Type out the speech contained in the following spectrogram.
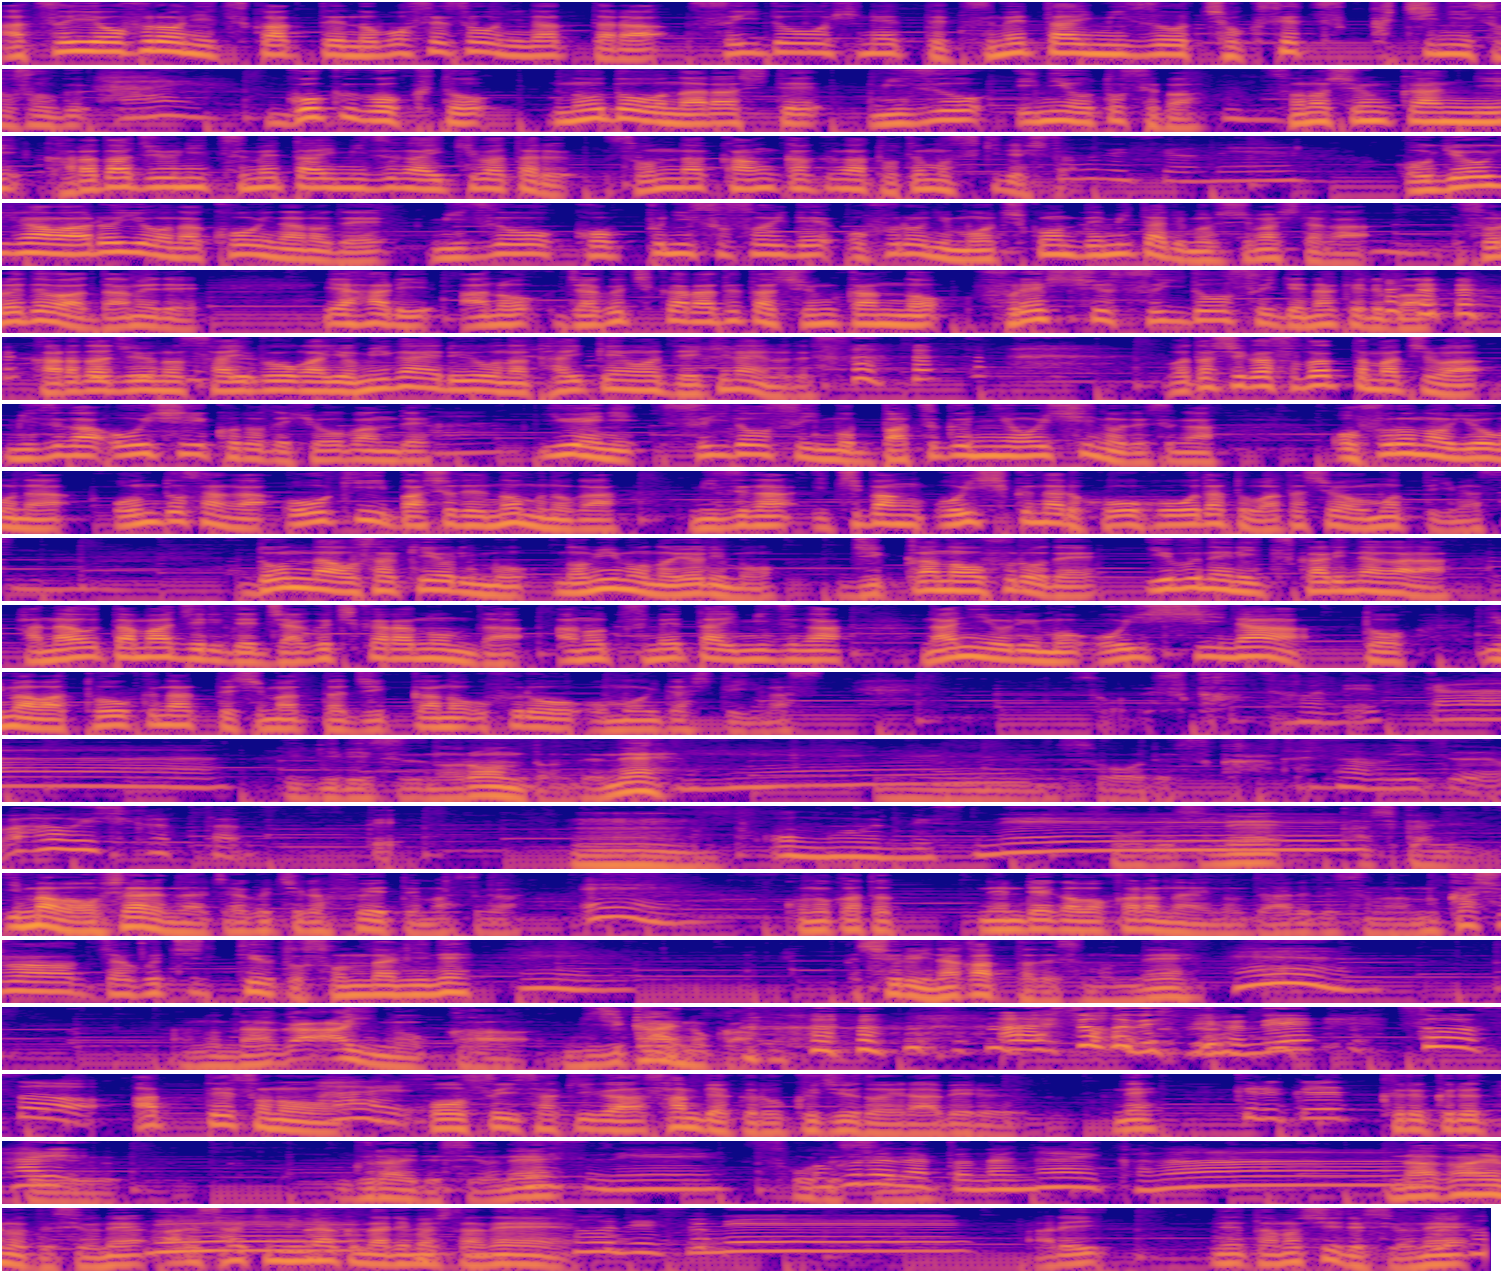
熱いお風呂に浸かってのぼせそうになったら水道をひねって冷たい水を直接口に注ぐ。ーはい。ごくごくと喉を鳴らして水を胃に落とせば、その瞬間に体中に冷たい水が行き渡るそんな感覚がとても好きでした。そうですよね。お行儀が悪いような行為なので水をコップに注いでお風呂に持ち込んでみたりもしましたが、それではダメでやはりあの蛇口から出た瞬間のフレッシュ水道水でなければ 体中の細胞が蘇るような体験はできないのです。私が育った町は水が美味しいことで評判で故に水道水も抜群に美味しいのですがお風呂のような温度差が大きい場所で飲むのが水が一番美味しくなる方法だと私は思っていますどんなお酒よりも飲み物よりも実家のお風呂で湯船に浸かりながら鼻歌混じりで蛇口から飲んだあの冷たい水が何よりも美味しいなぁと今は遠くなってしまった実家のお風呂を思い出しています。そうですか。そうですかイギリスのロンドンでねね。うんそうですか。あの水は美味しかったってうん。思うんですね。そうですね。確かに。今はおしゃれな蛇口が増えてますが。ええこの方年齢がわからないのであれですが昔は蛇口っていうとそんなにねえ種類なかったですもんね。ええ。えあの長いのか短いのか。あそうですよね。そうそう。あってそのはい。放水先が360度選べるね。くるくる。くるくるっていうぐらいですよでね、すね。そうですよ。お風呂だと長いかな。長いのですよね。ねあれ最近見なくなりましたね。そうですね。あれね楽しいですよね。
